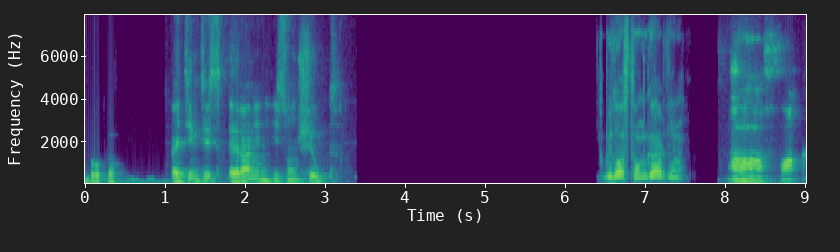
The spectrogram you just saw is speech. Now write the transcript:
Broadcast. I think this Eranin is on shield. We lost one guardian. Ah, oh, fuck.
